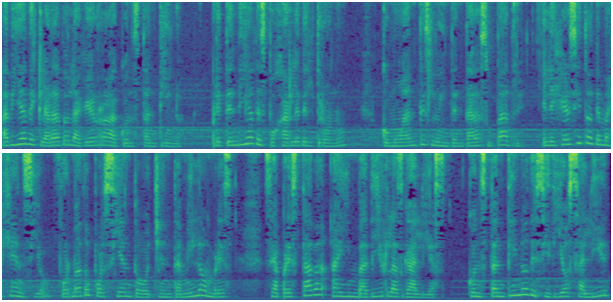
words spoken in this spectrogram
había declarado la guerra a Constantino. Pretendía despojarle del trono como antes lo intentara su padre. El ejército de Magencio, formado por 180.000 hombres, se aprestaba a invadir las Galias. Constantino decidió salir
